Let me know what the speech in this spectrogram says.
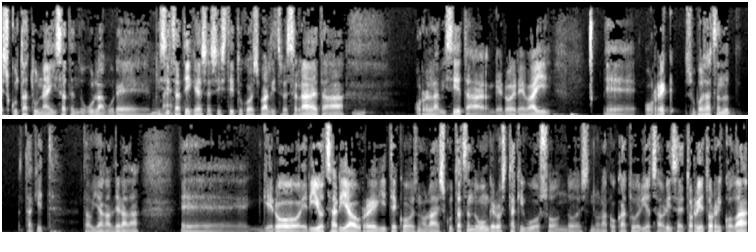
eskutatu nahi izaten dugula gure bai. bizitzatik, ez? Instituko ez balitz bezala, eta horrela bizi, eta gero ere bai, e, horrek, suposatzen dut, ez dakit, eta oia galdera da, e, gero eriotzari aurre egiteko, ez nola, eskutatzen dugun, gero ez dakigu oso ondo, ez nola kokatu eriotza hori, ez etorri etorriko da,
